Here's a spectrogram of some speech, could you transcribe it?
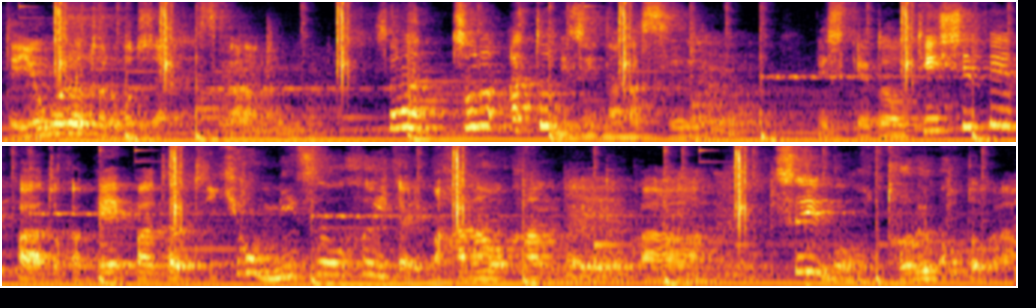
て汚れを取ることじゃないですか、それはその後水に流すんですけど、ティッシュペーパーとかペーパータオルって基本水を拭いたり、まあ、鼻を噛んだりとか、うん。水分を取ることが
